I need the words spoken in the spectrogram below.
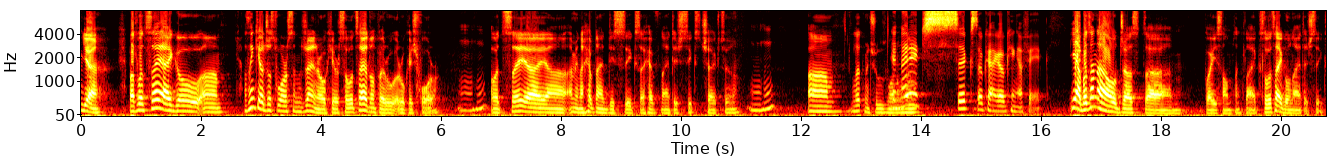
Yeah, but let's say I go. Um, I think you're just worse in general here. So let's say I don't play rook h4. Mm-hmm. Let's say I. Uh, I mean I have knight d6. I have knight h6 check too. Mm-hmm. Um, let me choose one. Of knight h6. Okay, I go king f8. Yeah, but then I'll just um, play something like. So let's say I go knight h6.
